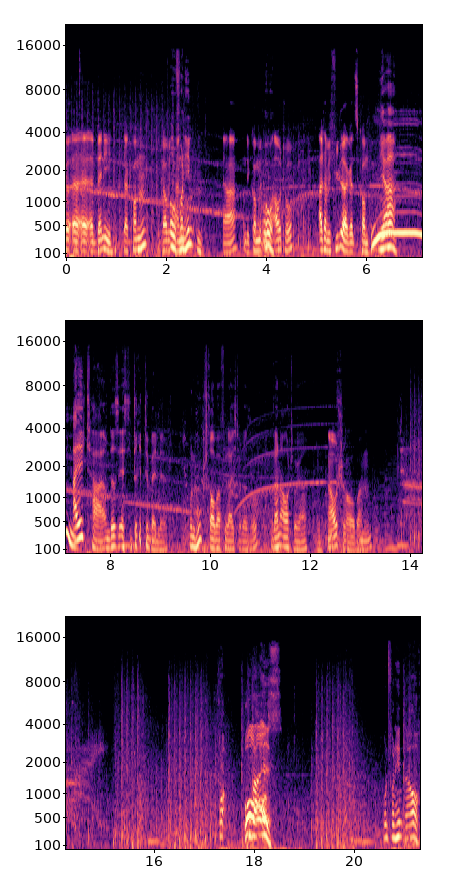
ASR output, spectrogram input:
Äh, äh, äh, Benny, da kommen, glaube ich, Oh, an- von hinten. Ja, und die kommen mit Oh. einem Auto. Alter, wie viele da jetzt kommen. Ja. Alter, und das ist erst die dritte Welle. Und ein Hubschrauber vielleicht oder so. Oder ein Auto, ja. Ein Auto. Hubschrauber. Mhm. Oh, Boah. überall. Und von hinten auch.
